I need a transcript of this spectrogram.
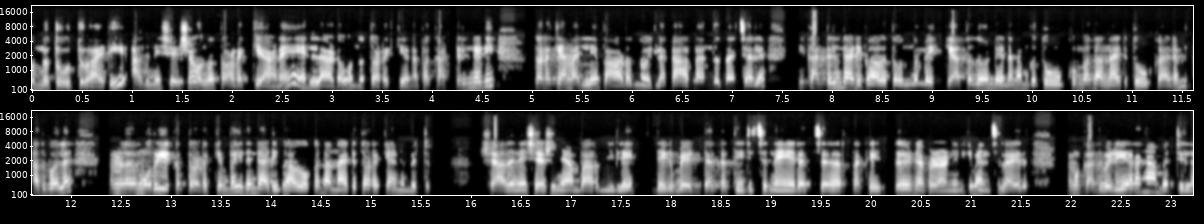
ഒന്ന് തൂത്തുവാരി അതിനുശേഷം ഒന്ന് തുടയ്ക്കുകയാണ്. എല്ലായിടവും ഒന്ന് തുടയ്ക്കുകയാണ്. അപ്പൊ കട്ടിലിന്റെ അടി തുടയ്ക്കാൻ വലിയ പാടൊന്നുമില്ല. കാരണം എന്തെന്ന് വെച്ചാൽ ഈ കട്ടിലിന്റെ അടിഭാഗത്ത് ഒന്നും വെക്കാത്തത് കൊണ്ട് തന്നെ നമുക്ക് തൂക്കുമ്പോൾ നന്നായിട്ട് തൂക്കാനും അതുപോലെ നമ്മൾ മുറിയൊക്കെ തുടയ്ക്കുമ്പോൾ ഇതിന്റെ അടിഭാഗമൊക്കെ നന്നായിട്ട് തുടയ്ക്കാനും പറ്റും. പക്ഷെ അതിനുശേഷം ഞാൻ പറഞ്ഞില്ലേ ബെഡൊക്കെ തിരിച്ച് നേരെ ചേർത്തൊക്കെ ഇട്ട് കഴിഞ്ഞപ്പോഴാണ് എനിക്ക് മനസ്സിലായത് നമുക്ക് അതുവഴി ഇറങ്ങാൻ പറ്റില്ല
